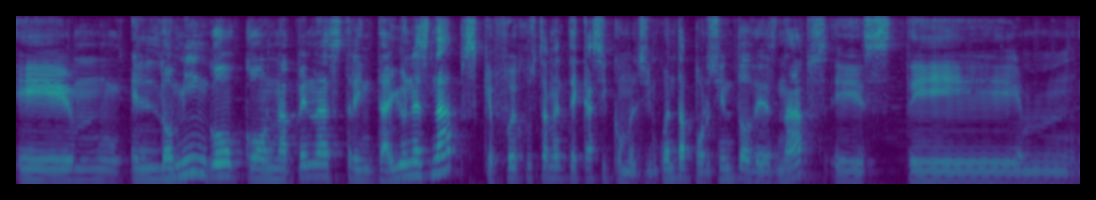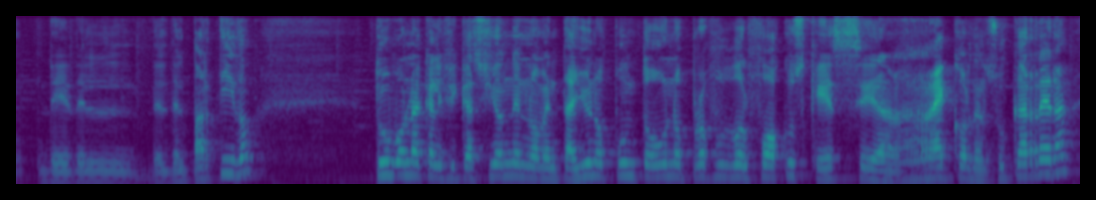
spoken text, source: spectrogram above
Em, el domingo con apenas 31 snaps, que fue justamente casi como el 50% de snaps este, del, del, partido. Tuvo una calificación de 91.1 Pro Football Focus, que es el récord en su carrera.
